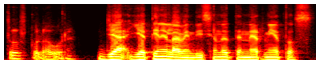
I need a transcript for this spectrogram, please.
todos colaboran. Ya, ya tiene la bendición de tener nietos.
